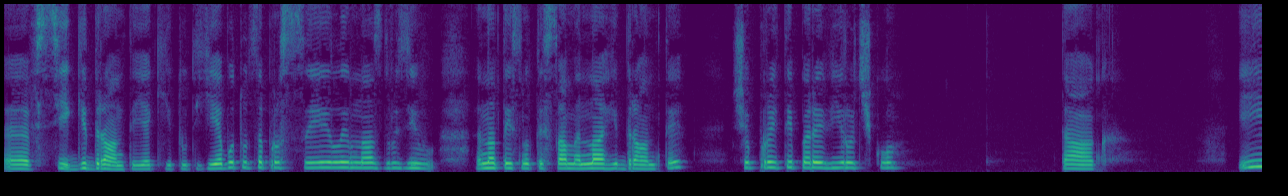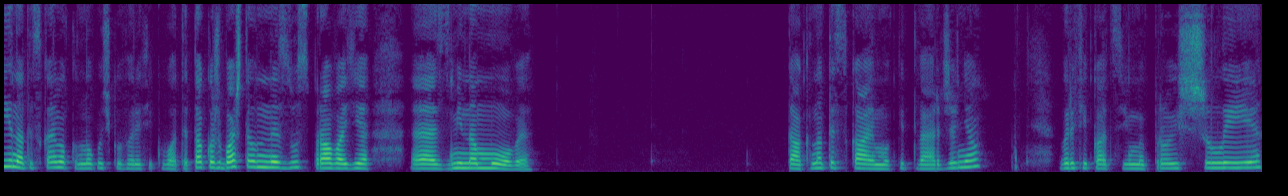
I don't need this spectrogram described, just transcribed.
е, всі гідранти, які тут є, бо тут запросили в нас, друзі, натиснути саме на гідранти, щоб пройти перевірочку. Так. І натискаємо кнопочку верифікувати. Також, бачите, внизу справа є е, зміна мови. Так, натискаємо підтвердження. Верифікацію ми пройшли.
